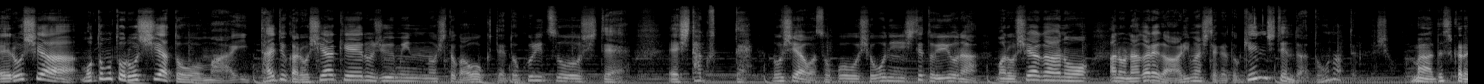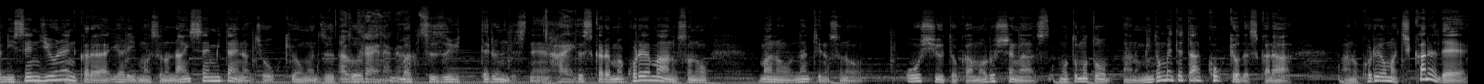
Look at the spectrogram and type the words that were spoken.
えーロシアもともとロシアとまあ一体というかロシア系の住民の人が多くて独立をして、えーしたくってロシアはそこを承認してというような、まあ、ロシア側のあの流れがありましたけれど現時点ではどうなってるんでしょうか？まあ、ですから2010年からやはりまあその内戦みたいな状況がずっあとまあ、続いてるんですね。はい。ですからまあこれはまああのその、まあ、あのなんていうのその欧州とかまあロシアがもともとあの認めてた国境ですからあのこれをまあ力で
